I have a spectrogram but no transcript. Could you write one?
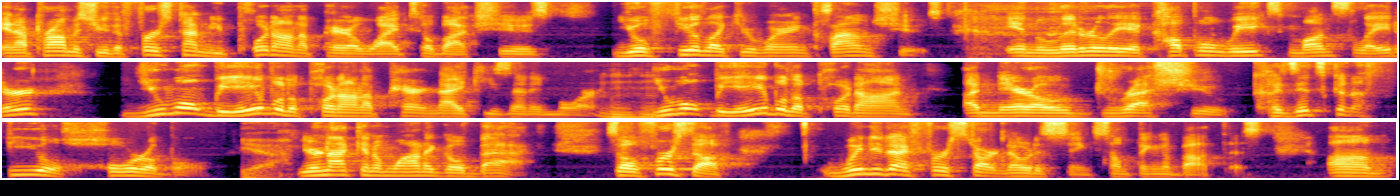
and i promise you the first time you put on a pair of wide toe box shoes you'll feel like you're wearing clown shoes in literally a couple weeks months later you won't be able to put on a pair of nikes anymore mm-hmm. you won't be able to put on a narrow dress shoe because it's going to feel horrible. Yeah. You're not going to want to go back. So, first off, when did I first start noticing something about this? Um,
